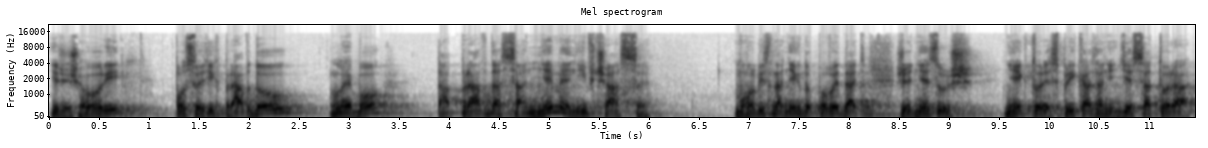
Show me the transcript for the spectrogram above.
Ježiš hovorí, posved ich pravdou, lebo tá pravda sa nemení v čase. Mohol by snad niekto povedať, že dnes už niektoré z prikázaní desatora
